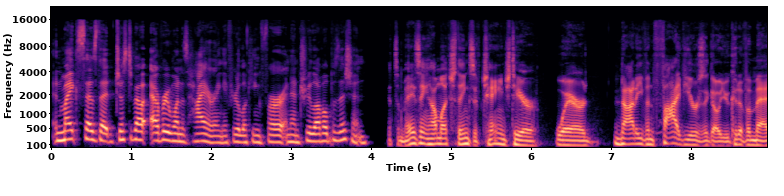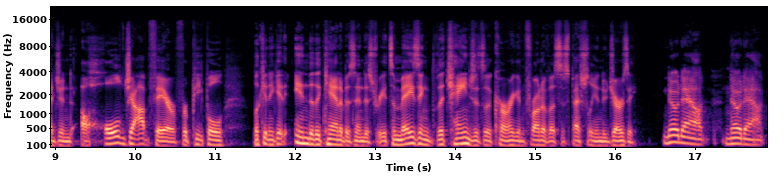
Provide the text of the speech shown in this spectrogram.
And Mike says that just about everyone is hiring if you're looking for an entry level position. It's amazing how much things have changed here where not even five years ago you could have imagined a whole job fair for people looking to get into the cannabis industry. It's amazing the changes occurring in front of us, especially in New Jersey. No doubt, no doubt.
